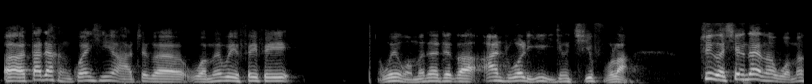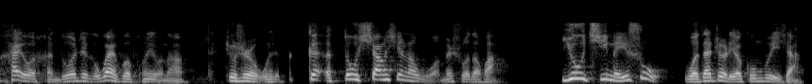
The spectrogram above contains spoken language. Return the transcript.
呃，大家很关心啊，这个我们为菲菲，为我们的这个安卓里已经祈福了。这个现在呢，我们还有很多这个外国朋友呢，就是我跟都相信了我们说的话。优奇霉素，我在这里要公布一下，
